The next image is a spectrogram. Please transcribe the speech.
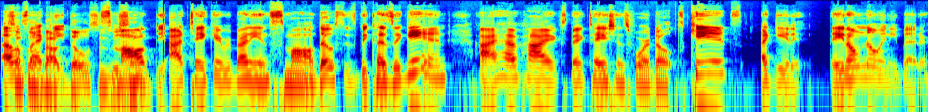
I was Something like, about you- doses small. I take everybody in small doses because again, I have high expectations for adults. Kids, I get it; they don't know any better.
